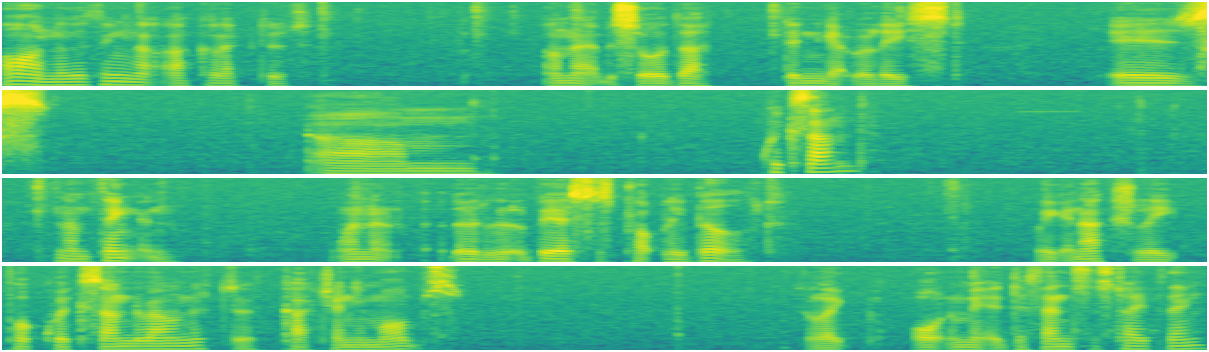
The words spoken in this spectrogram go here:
Oh, another thing that I collected on the episode that didn't get released is um, quicksand. And I'm thinking, when the little base is properly built, we can actually put quicksand around it to catch any mobs. So like automated defences type thing.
